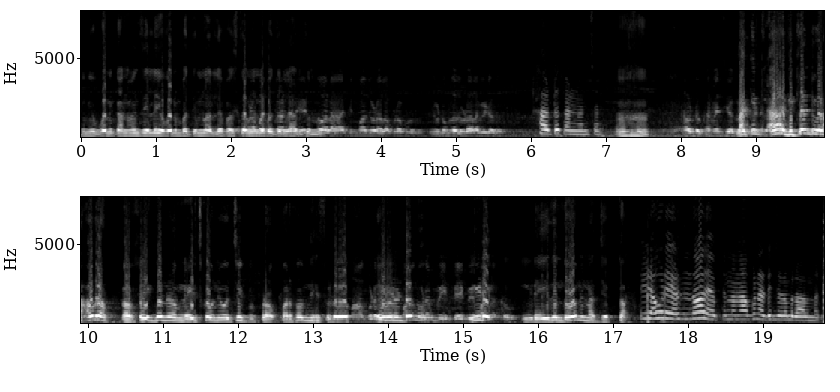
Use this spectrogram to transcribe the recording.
నేను- ఎవరిని కన్విన్స్ చేయలే ఎవరిని బతిమలాడలే. ఫస్ట్ టైం నేను బతిమలాడుతున్నా. సినిమా చూడాలి అప్పుడప్పుడు. యూట్యూబ్లో చూడాలా వీడియోలు? హౌ టు కన్విన్స్ అని నాకు ఇట్లా ఇట్లాంటివి రావు ఫేక్ ఉండడం నేర్చుకొని వచ్చి పర్ఫామ్ చేస్తుడు. ఏమంటే ఈడ మాకు నచ్చవు. ఈడ ఏది ఉందో నేను అది చెప్తా. ఈడ కూడా ఏడుందో అది చెప్తున్నా. నాకు నటించడం రాదు మరి.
